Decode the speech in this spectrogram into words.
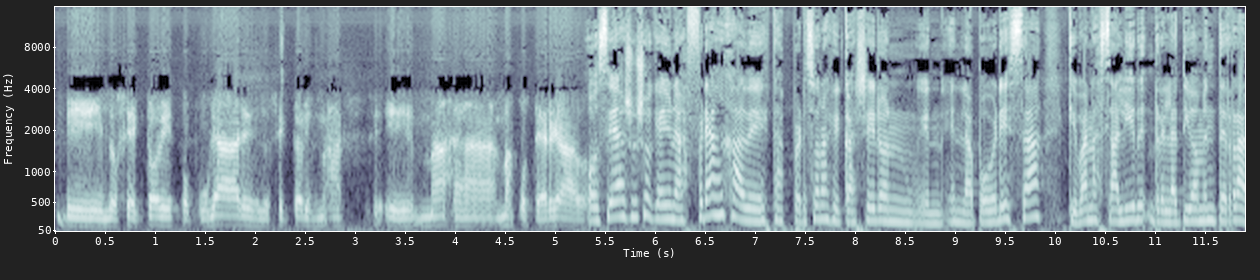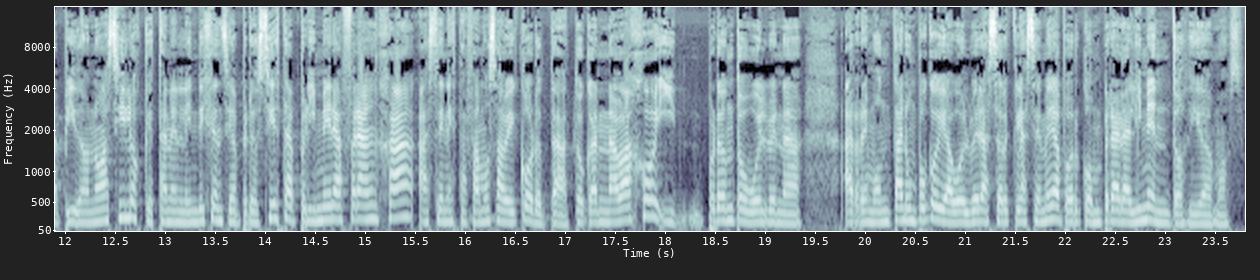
de los sectores populares, de los sectores más eh, más, ah, más postergado. O sea, Yuyo, que hay una franja de estas personas que cayeron en, la pobreza que van a salir relativamente rápido, no así los que están en la indigencia, pero sí esta primera franja hacen esta famosa B corta, tocan abajo y pronto vuelven a, a remontar un poco y a volver a ser clase media, poder comprar alimentos, digamos.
